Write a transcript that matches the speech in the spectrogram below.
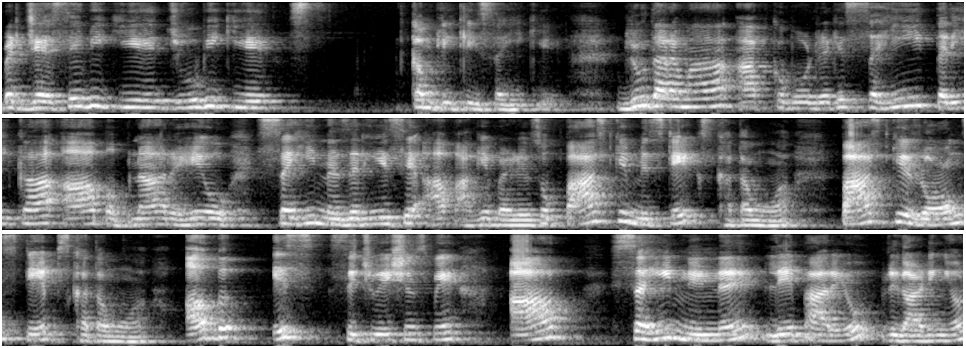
बट जैसे भी किए जो भी किए कंप्लीटली सही किए। ब्लू दारामा आपको बोल रहे कि सही तरीका आप अपना रहे हो, सही नज़रिए से आप आगे बढ़ रहे हो। सो पास्ट के मिस्टेक्स खत्म हुआ पास्ट के रॉन्ग स्टेप्स खत्म हुआ। अब इस सिचुएशंस में आप सही निर्णय ले पा रहे हो रिगार्डिंग योर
